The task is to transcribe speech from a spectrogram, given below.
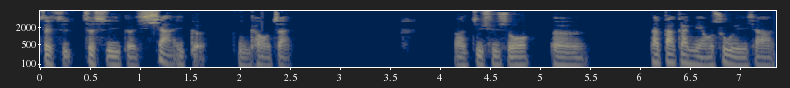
这是这是一个下一个停靠站。啊，继续说，呃，他大概描述了一下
